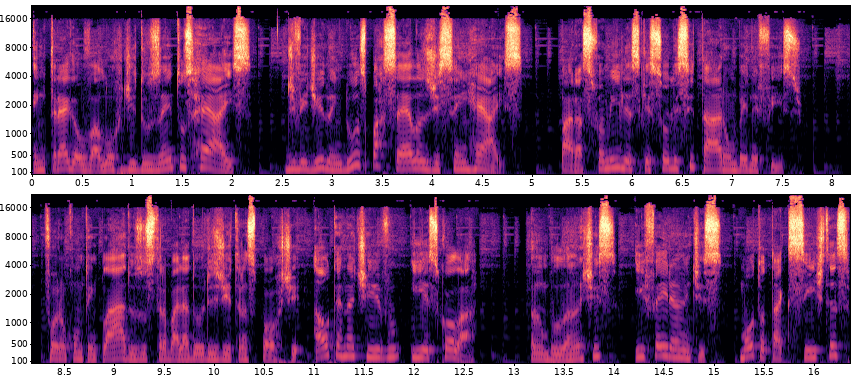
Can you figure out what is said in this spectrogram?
entrega o valor de 200 reais, dividido em duas parcelas de 100 reais, para as famílias que solicitaram o benefício. Foram contemplados os trabalhadores de transporte alternativo e escolar, ambulantes e feirantes, mototaxistas,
